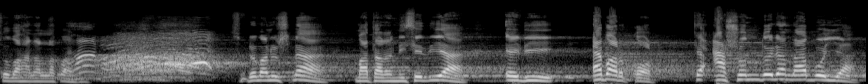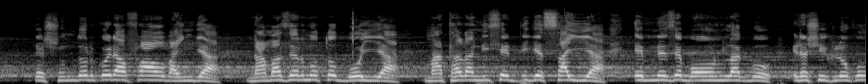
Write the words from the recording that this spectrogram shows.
সোবাহান আল্লাহ কয়। ছোট মানুষ না মাথাটা নিচে দিয়া এডি এবার কর। তে আসন দইরা না বইয়া তে সুন্দর কইরা ফাও ভাঙ্গা নামাজের মতো বইয়া মাথাটা নিচের দিকে চাইয়া এমনে যে বহন লাগবো, এটা শিখলো কো?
